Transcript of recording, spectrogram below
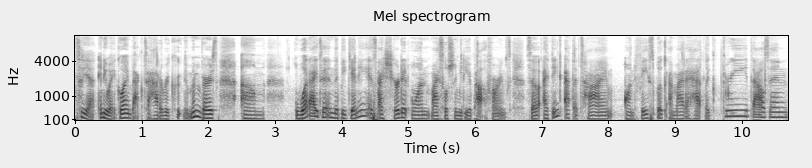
so yeah anyway going back to how to recruit new members um what I did in the beginning is I shared it on my social media platforms. So I think at the time on Facebook, I might have had like 3,000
